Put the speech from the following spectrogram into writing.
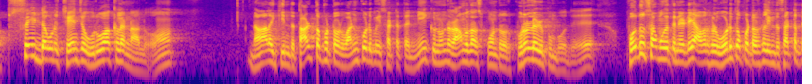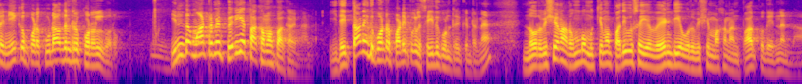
அப்சைட் டவுன் சேஞ்சை உருவாக்கலைனாலும் நாளைக்கு இந்த தாழ்த்தப்பட்ட ஒரு வன்கொடுமை சட்டத்தை நீக்கணும்னு ராமதாஸ் போன்ற ஒரு குரல் எழுப்பும்போது பொது சமூகத்தினிடையே அவர்கள் ஒடுக்கப்பட்டவர்கள் இந்த சட்டத்தை நீக்கப்படக்கூடாதுன்ற குரல் வரும். இந்த மாற்றமே பெரிய தாக்கமாக பார்க்குறேன் நான். இதைத்தான் இது போன்ற படைப்புகள் செய்து கொண்டிருக்கின்றன. இன்னொரு விஷயம் நான் ரொம்ப முக்கியமாக பதிவு செய்ய வேண்டிய ஒரு விஷயமாக நான் பார்ப்பது என்னென்னா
